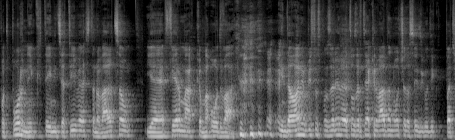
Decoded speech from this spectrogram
podpornik te inicijative stanovalcev je firma KMO2. In da oni v bistvu sponzorirajo to zaradi tega, ker valjda noče, da se zgodi pač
